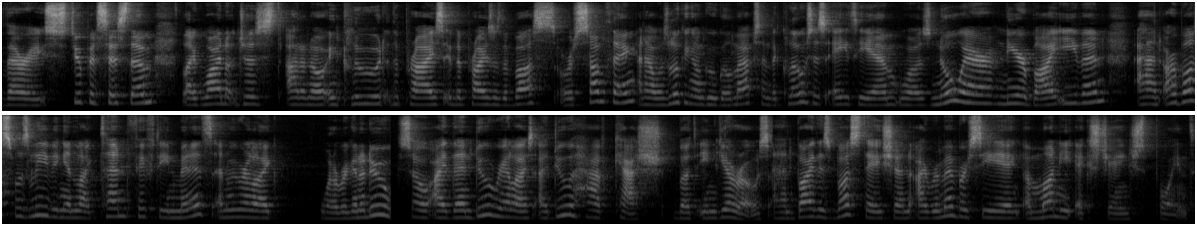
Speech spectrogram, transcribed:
very stupid system. Like why not just i don't know include the price in the price of the bus or something? And i was looking on google maps and the closest atm was nowhere nearby even. And our bus was leaving in like 10 15 minutes and we were like what are we gonna do? So I then do realize I do have cash, but in euros. And by this bus station, I remember seeing a money exchange point.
